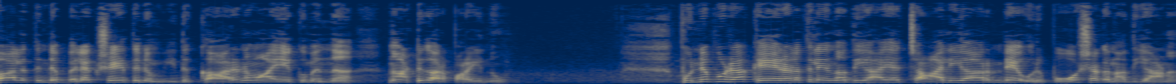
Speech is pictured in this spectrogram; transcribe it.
പാലത്തിന്റെ ബലക്ഷയത്തിനും ഇത് കാരണമായേക്കുമെന്ന് നാട്ടുകാർ പറയുന്നു. പുന്നപ്പുഴ കേരളത്തിലെ നദിയായ ചാലിയാറിന്റെ ഒരു പോഷക നദിയാണ്.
